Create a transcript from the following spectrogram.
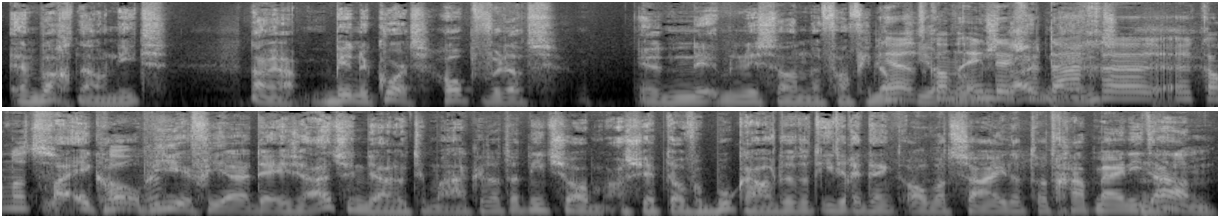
en wacht nou niet. Nou ja, binnenkort hopen we dat minister van Ja, Financiën... het kan één deze neemt. dagen eh, kan het Maar ik hoop komen. hier via deze uitzending duidelijk te maken... dat het niet zo, als je hebt over boekhouden... dat iedereen denkt, oh wat saai, dat, dat gaat mij niet aan.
